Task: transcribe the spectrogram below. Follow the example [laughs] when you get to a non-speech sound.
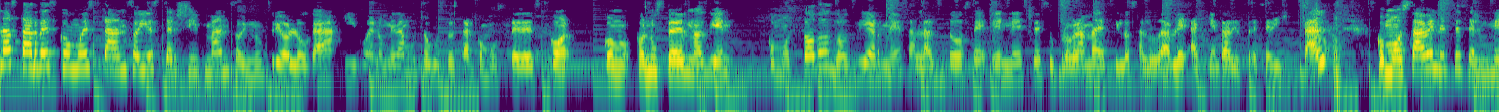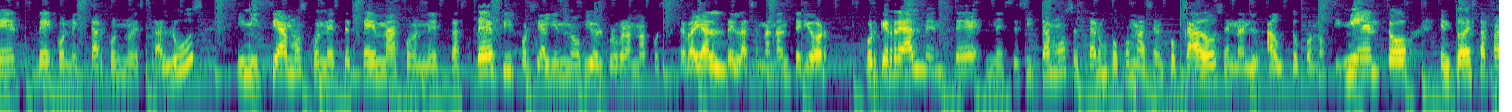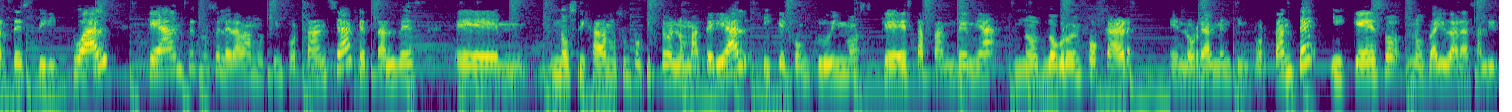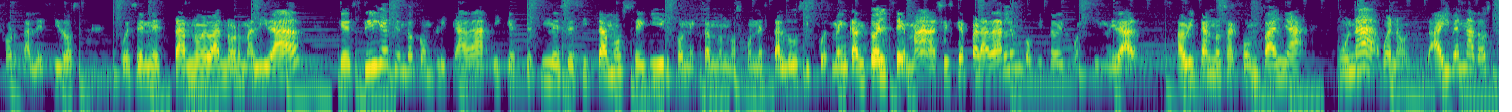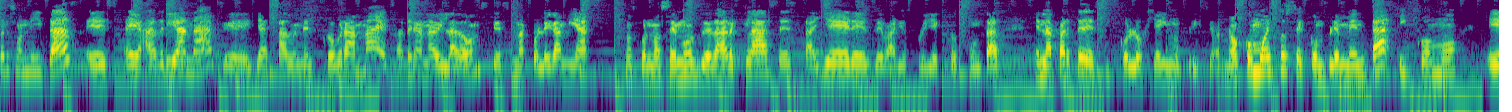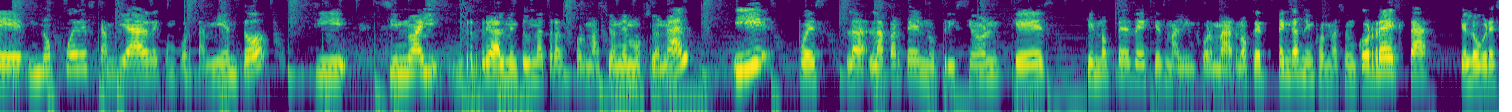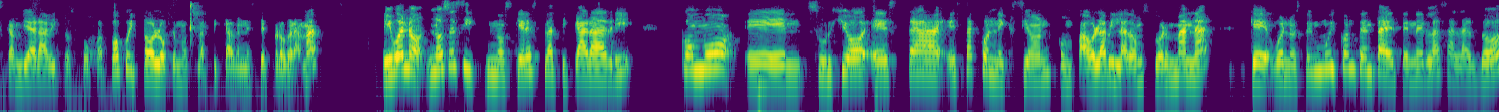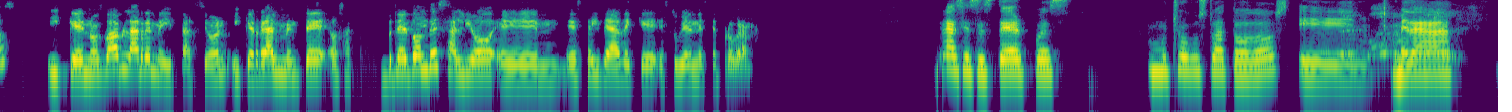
buenas tardes, ¿cómo están? Soy Esther Schiffman, soy nutrióloga y bueno, me da mucho gusto estar con ustedes, con, con, ustedes más bien, como todos los viernes a las 12 en este su programa de estilo saludable aquí en Radio 13 Digital. Como saben, este es el mes de conectar con nuestra luz. Iniciamos con este tema con esta Steffi, por si alguien no vio el programa, pues que se vaya al de la semana anterior, porque realmente necesitamos estar un poco más enfocados en el autoconocimiento, en toda esta parte espiritual, que antes no se le daba mucha importancia, que tal vez eh, nos fijábamos un poquito en lo material y que concluimos que esta pandemia nos logró enfocar en lo realmente importante y que eso nos va a ayudar a salir fortalecidos pues en esta nueva normalidad que sigue siendo complicada y que necesitamos seguir conectándonos con esta luz. Y pues me encantó el tema, así es que para darle un poquito de continuidad, ahorita nos acompaña una, bueno, ahí ven a dos personitas, es eh, Adriana, que ya ha estado en el programa, es Adriana Viladoms, que es una colega mía nos conocemos de dar clases, talleres, de varios proyectos juntas en la parte de psicología y nutrición, ¿no? Cómo esto se complementa y cómo eh, no puedes cambiar de comportamiento si, si no hay realmente una transformación emocional y pues la, la parte de nutrición que es que no te dejes mal informar, ¿no? Que tengas la información correcta, que logres cambiar hábitos poco a poco y todo lo que hemos platicado en este programa. Y bueno, no sé si nos quieres platicar, Adri, cómo eh, surgió esta, esta conexión con Paola Viladoms, tu hermana, que bueno, estoy muy contenta de tenerlas a las dos y que nos va a hablar de meditación y que realmente, o sea, ¿de dónde salió eh, esta idea de que estuviera en este programa? Gracias, Esther. Pues mucho gusto a todos. Eh, me da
